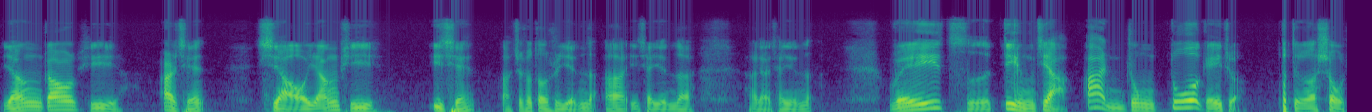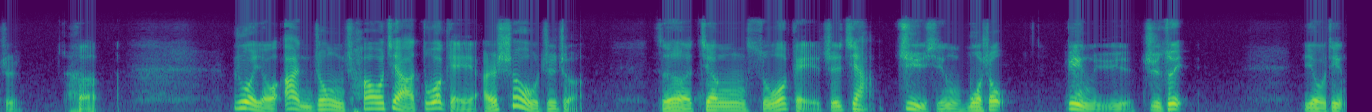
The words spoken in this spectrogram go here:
羊羔皮二钱，小羊皮一钱啊，这时候都是银子啊，一钱银子啊，两钱银子。唯此定价暗中多给者，不得受之。若有暗中超价多给而受之者，则将所给之价具行没收，并予治罪。又定。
